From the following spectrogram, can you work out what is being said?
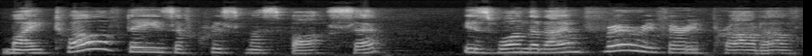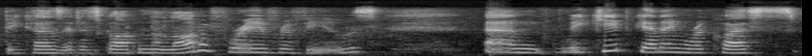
My 12 Days of Christmas box set is one that I'm very, very proud of because it has gotten a lot of rave reviews and we keep getting requests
